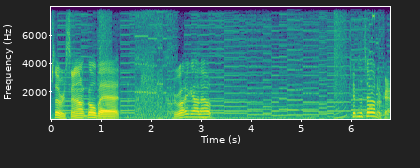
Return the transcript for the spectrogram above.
so we sent out Golbat. Who I got out? Hypnotoad? Okay.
